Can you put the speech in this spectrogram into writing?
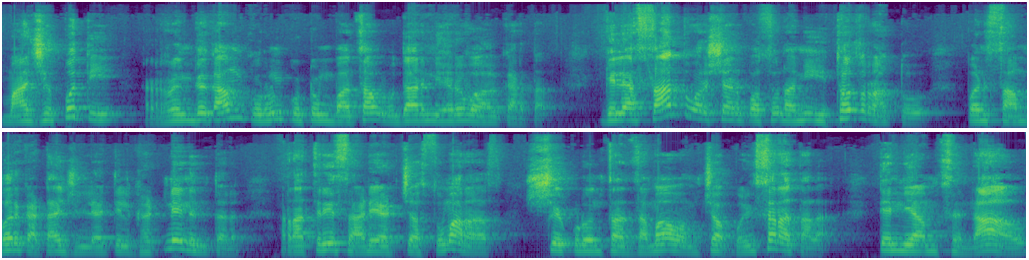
माझे पती रंगकाम करून कुटुंबाचा उदारनिर्वाह करतात. गेल्या सात वर्षांपासून आम्ही इथंच राहतो पण सांबरकाटा जिल्ह्यातील घटनेनंतर रात्री साडेआठच्या सुमारास शेकडोंचा जमाव आमच्या परिसरात आला. त्यांनी आमचं नाव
